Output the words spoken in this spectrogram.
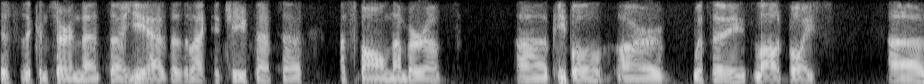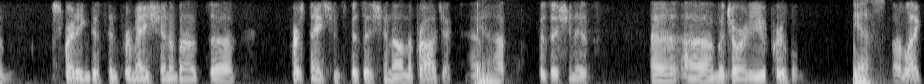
this is a concern that uh, he has as elected chief. That uh, a small number of uh, people are with a loud voice uh, spreading disinformation about uh, First Nations position on the project, and yeah. that position is uh, uh, majority approval. Yes. I'd like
